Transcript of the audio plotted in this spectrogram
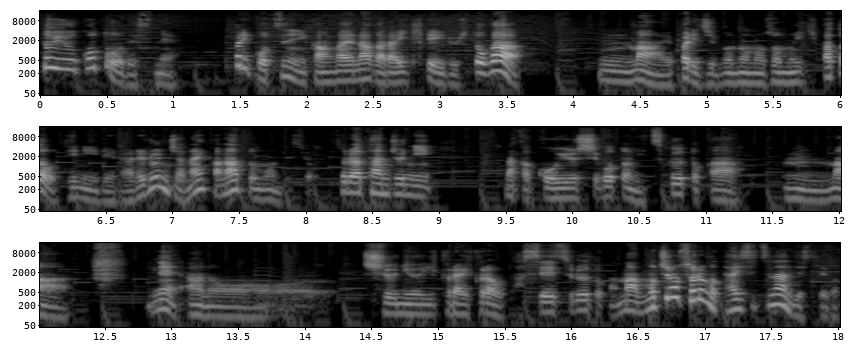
ということをですね、ぱりこう常に考えながら生きている人が、うん、まあ、やっぱり自分の望む生き方を手に入れられるんじゃないかなと思うんですよ。それは単純になんかこういう仕事に就くとか、うん、まあ、ね、あの収入いくらいくらを達成するとか、まあもちろんそれも大切なんですけど、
